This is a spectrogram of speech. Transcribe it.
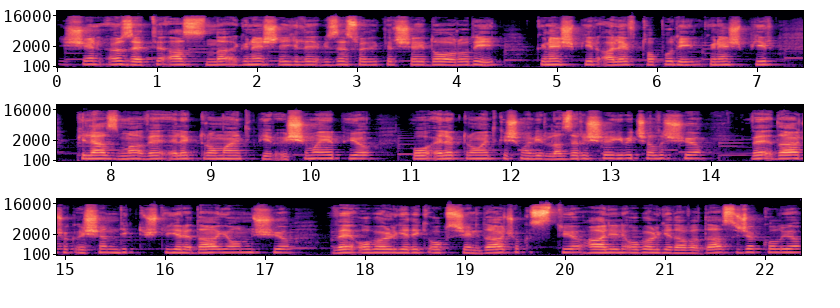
İşin özeti aslında güneşle ilgili bize söyledikleri şey doğru değil. Güneş bir alev topu değil. Güneş bir plazma ve elektromanyetik bir ışıma yapıyor. O elektromanyetik ışıma bir lazer ışığı gibi çalışıyor ve daha çok ışığın dik düştüğü yere daha yoğun ve o bölgedeki oksijeni daha çok ısıtıyor. Haliyle o bölgede hava daha sıcak oluyor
